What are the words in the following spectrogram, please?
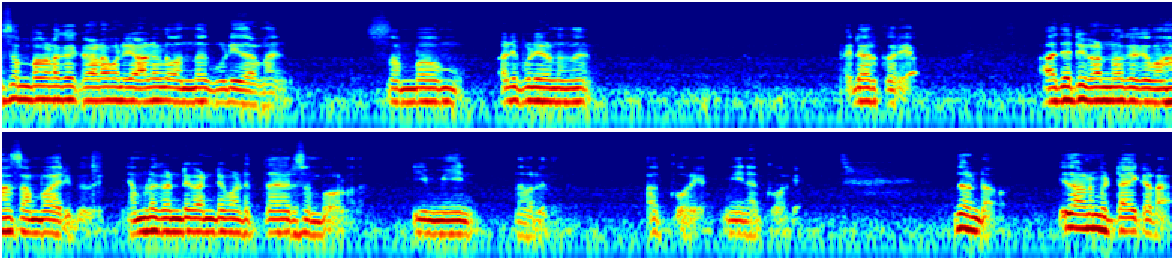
സംഭവങ്ങളൊക്കെ കാണാൻ വേണ്ടി ആളുകൾ വന്ന് കൂടിയതാണ്. സംഭവം അടിപൊളിയാണെന്ന് എല്ലാവർക്കും അറിയാം. ആദ്യമായിട്ട് കാണുന്നവർക്കൊക്കെ മഹാസംഭവമായിരിക്കും ഇത്. നമ്മൾ കണ്ട് കണ്ട് മടുത്ത ഒരു സംഭവമാണ് ഈ മീൻ എന്ന് പറയുന്നത്. അക്കോറിയം. മീൻ അക്കോറിയം. ഇതുണ്ടോ? ഇതാണ് മിഠായി കട.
